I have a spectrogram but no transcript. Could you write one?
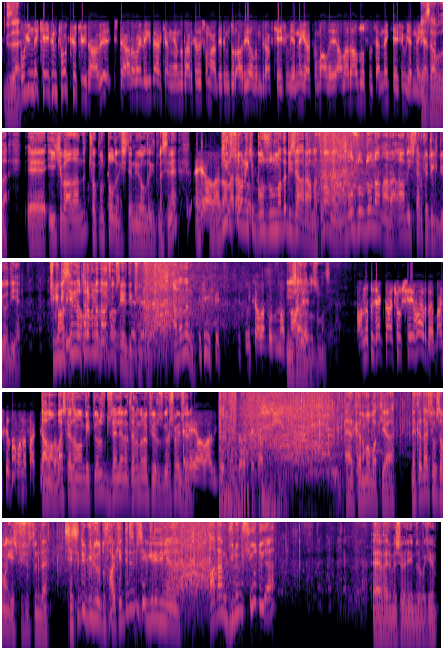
Güzel. bugün de keyfim çok kötüydü abi. İşte arabayla giderken yanında da arkadaşım var. Dedim dur arayalım biraz keyfim yerine gelsin. Vallahi Allah razı olsun senden keyfim yerine geldi. Estağfurullah. Ee, iyi ki bağlandın. Çok mutlu olduk işlerinin yolda gitmesine. Eyvallah. Bir Allah sonraki bozulmada bizi ara ama tamam mı? Bozulduğun an ara. Abi işler kötü gidiyor diye. Çünkü biz Abi senin o tarafını daha çok sevdik çünkü. Anladın mı? İnşallah bozulmaz. İnşallah Abi, bozulmaz. Anlatacak daha çok şey var da başka zamana saklayayım. o Tamam zaman. başka zaman bekliyoruz. Güzel yanaklarından öpüyoruz. Görüşmek üzere. Eyvallah abi. Görüşmek üzere. Hoşçakal. Erkan'ıma bak ya. Ne kadar çok zaman geçmiş üstünden. Sesi de gülüyordu fark ettiniz mi sevgili dinleyenler? Adam gülümsüyordu ya. Efendime söyleyeyim dur bakayım.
